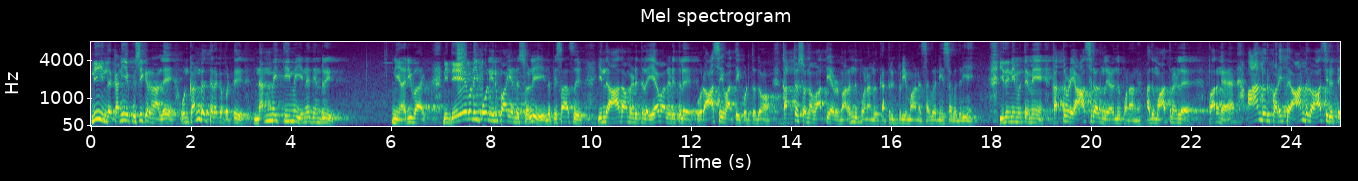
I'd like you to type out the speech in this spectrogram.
நீ இந்த கனியை புசிக்கிறனால உன் கண்கள் திறக்கப்பட்டு நன்மை தீமை என்னதென்று நீ அறிவாய். நீ தேவனை போல் இருப்பாய் என்று சொல்லி இந்த பிசாசு இந்த ஆதாம் இடத்துல ஏவாள் இடத்துல ஒரு ஆசை வார்த்தை கொடுத்ததும் கர்த்தர் சொன்ன வார்த்தையை அவள் மறந்து போனாங்க. கர்த்தருக்கு பிரியமான சகோதரி சகோதரியே இது நிமித்தமே கர்த்தருடைய ஆசீர்வாதங்களை இழந்து போனாங்க. அது மாத்திரம் இல்லை. பாருங்க ஆண்டவர் படைத்த ஆண்டவர் ஆசீர்வத்த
